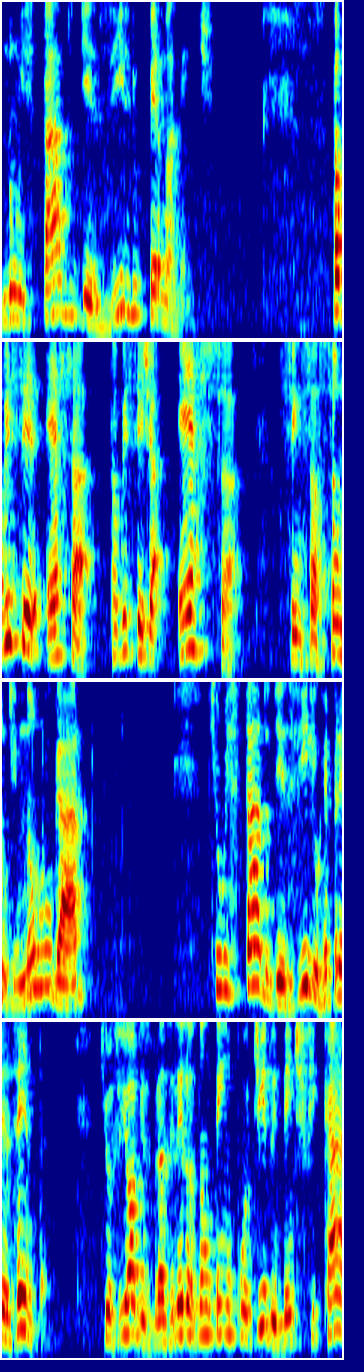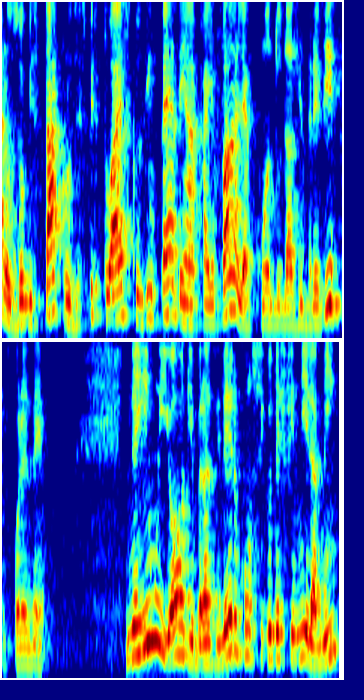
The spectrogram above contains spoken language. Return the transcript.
num estado de exílio permanente. Talvez ser essa, talvez seja essa sensação de não lugar que o estado de exílio representa que os yogis brasileiros não tenham podido identificar os obstáculos espirituais que os impedem a caivalha quando das entrevistas, por exemplo. Nenhum yogi brasileiro conseguiu definir a mim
